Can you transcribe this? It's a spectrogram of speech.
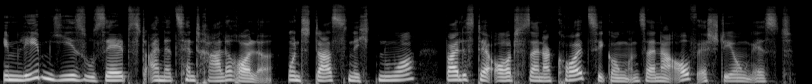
im Leben Jesu selbst eine zentrale Rolle. Und das nicht nur, weil es der Ort seiner Kreuzigung und seiner Auferstehung ist.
